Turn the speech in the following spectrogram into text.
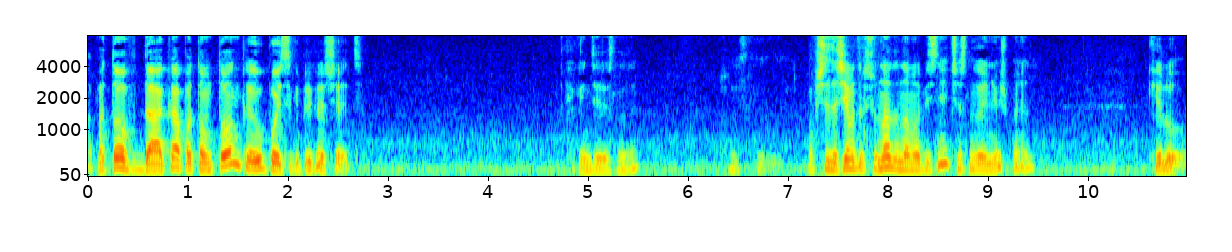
а потом дака, потом тонкая, и у поясика прекращается. Как интересно, да? Вообще, зачем это все надо, нам объяснить, честно говоря, не очень понятно. Килу,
